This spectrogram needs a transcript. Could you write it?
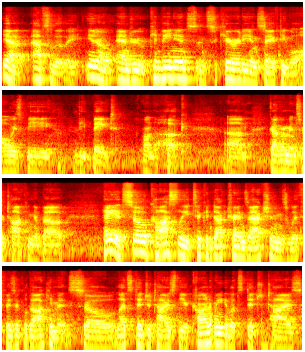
Yeah, absolutely. You know, Andrew, convenience and security and safety will always be the bait on the hook. Um, governments are talking about, hey, it's so costly to conduct transactions with physical documents. So let's digitize the economy. Let's digitize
